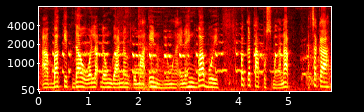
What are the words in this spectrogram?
ah, bakit daw wala daw ganang kumain yung mga inahing baboy pagkatapos manganak? At saka,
